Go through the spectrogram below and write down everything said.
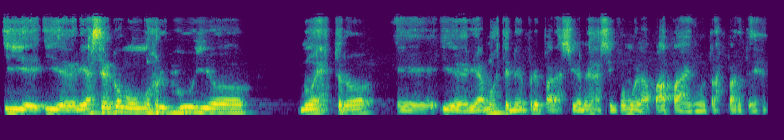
Y, y debería ser como un orgullo nuestro eh, y deberíamos tener preparaciones así como la papa en otras partes,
